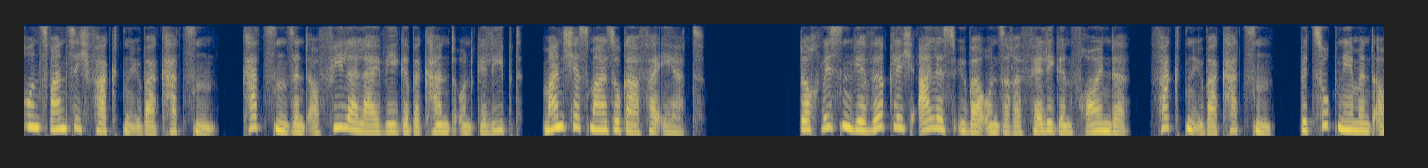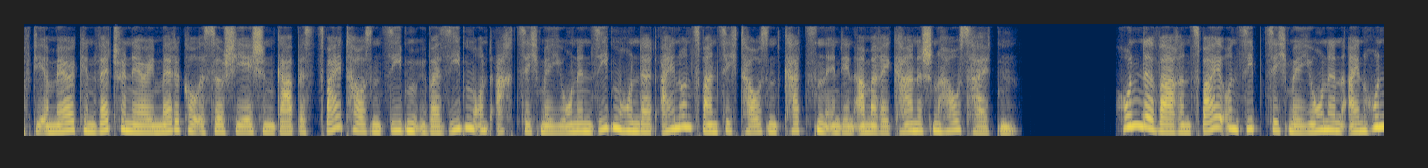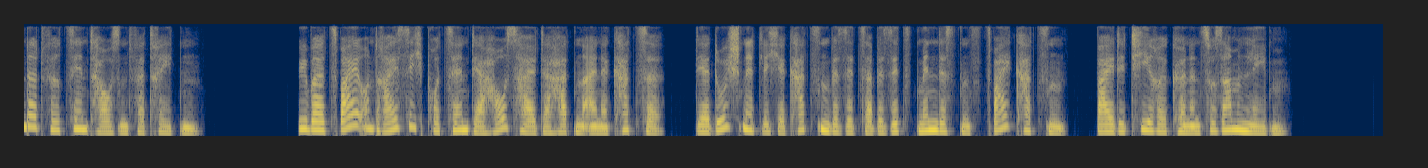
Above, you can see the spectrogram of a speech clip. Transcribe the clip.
24 Fakten über Katzen. Katzen sind auf vielerlei Wege bekannt und geliebt, manches Mal sogar verehrt. Doch wissen wir wirklich alles über unsere fälligen Freunde, Fakten über Katzen, Bezugnehmend auf die American Veterinary Medical Association gab es 2007 über 87.721.000 Katzen in den amerikanischen Haushalten. Hunde waren 72.114.000 vertreten. Über 32 Prozent der Haushalte hatten eine Katze, der durchschnittliche Katzenbesitzer besitzt mindestens zwei Katzen, beide Tiere können zusammenleben.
